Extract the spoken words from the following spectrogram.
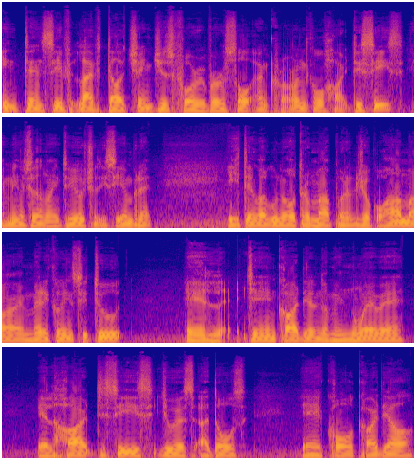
Intensive Lifestyle Changes for Reversal and Chronic Heart Disease en 1998, diciembre. Y tengo algunos otros más por el Yokohama, el Medical Institute, el JN Cardial en 2009, el Heart Disease US Adults eh, Cardial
